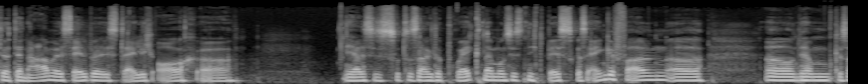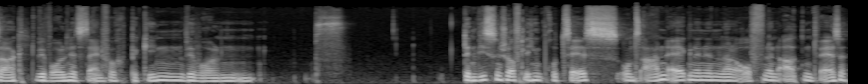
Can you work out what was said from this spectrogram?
der, der, Name selber ist eigentlich auch, äh, ja, das ist sozusagen der Projektname, uns ist nichts Besseres eingefallen. Äh, äh, und wir haben gesagt, wir wollen jetzt einfach beginnen, wir wollen den wissenschaftlichen Prozess uns aneignen in einer offenen Art und Weise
